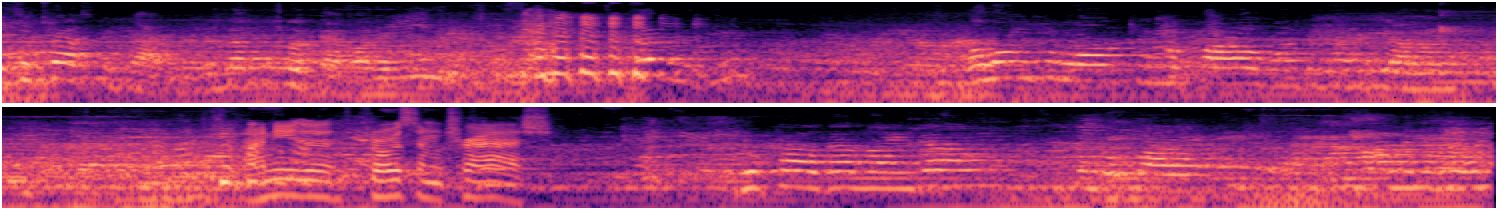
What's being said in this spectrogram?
It's a trash compactor. There's nothing to look at, buddy. Seven of you. Along the wall, single file, one behind the other. I need to throw some trash. You'll follow that line down, single file. How many years?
